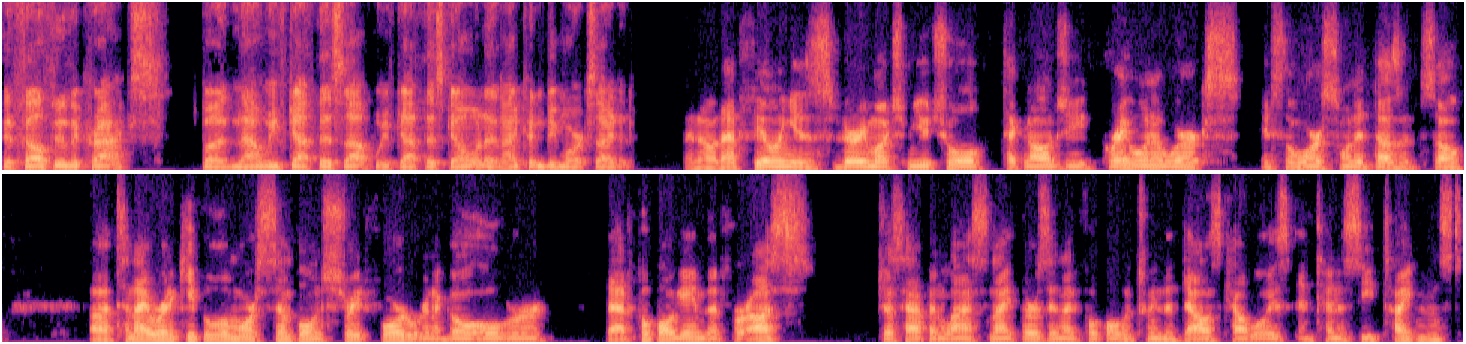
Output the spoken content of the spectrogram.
it fell through the cracks. But now we've got this up. We've got this going, and I couldn't be more excited. I know that feeling is very much mutual. Technology, great when it works. It's the worst when it doesn't. So uh, tonight we're going to keep it a little more simple and straightforward. We're going to go over that football game that for us just happened last night, Thursday night football between the Dallas Cowboys and Tennessee Titans.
